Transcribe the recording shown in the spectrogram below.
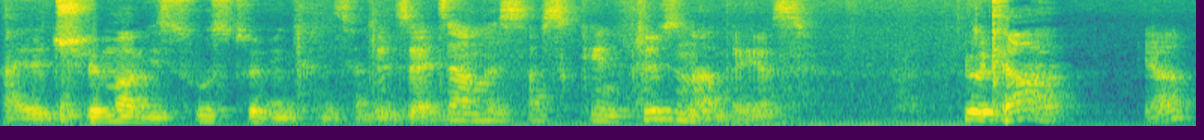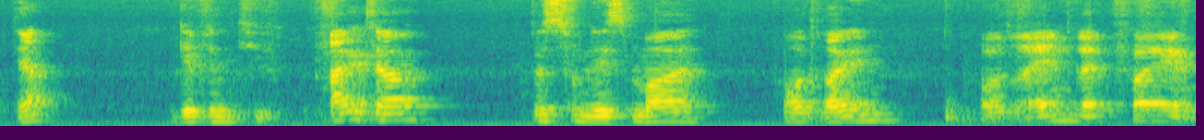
Alles schlimmer wie Suströming kann es ja Das. Seltsame ist, dass kein Pilsener mehr ist. Klar. Ja? Ja, definitiv. Alles klar. Bis zum nächsten Mal. Haut rein. Haut rein, bleibt fein.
